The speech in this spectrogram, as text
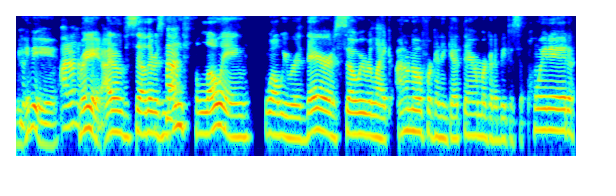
maybe I don't know. Right. I don't so there was none flowing while we were there. So we were like, I don't know if we're gonna get there and we're gonna be disappointed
